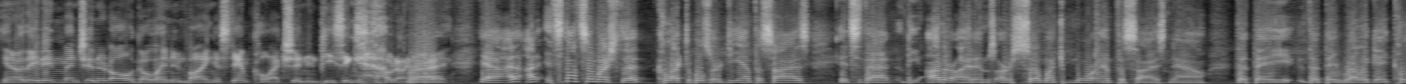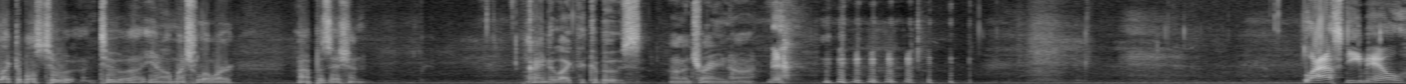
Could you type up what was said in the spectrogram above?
You know, they didn't mention at all going and buying a stamp collection and piecing it out on right. eBay. Yeah, I, I, it's not so much that collectibles are de-emphasized; it's that the other items are so much more emphasized now that they that they relegate collectibles to to uh, you know a much lower uh, position. Kind of like the caboose on a train, huh? Yeah. Last email.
